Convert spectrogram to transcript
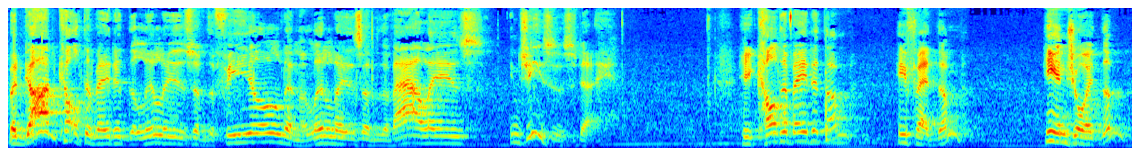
but God cultivated the lilies of the field and the lilies of the valleys in Jesus' day. He cultivated them, He fed them, He enjoyed them,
